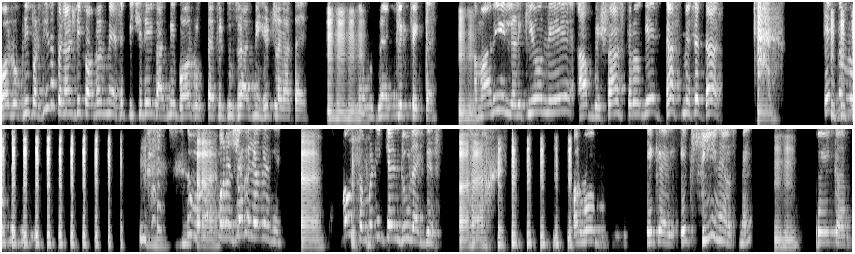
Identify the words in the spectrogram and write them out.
बॉल रोकनी पड़ती है ना पेनाल्टी कॉर्नर में? ऐसे पीछे से एक आदमी बॉल रोकता है फिर दूसरा आदमी हिट लगाता है। हम्म, हम्म, वो ड्रैग क्लिक फेंकता है। हम्म, हमारी लड़कियों ने आप विश्वास करोगे दस में से दस। एकदम रोक तो वो लोग परेशान हो जाते थे। हाँ, how somebody can do like this हाँ, हाँ, और वो एक एक सीन है उसमें। हम्म, तो एक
